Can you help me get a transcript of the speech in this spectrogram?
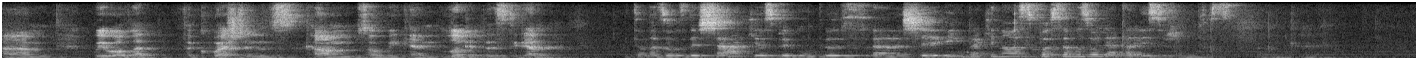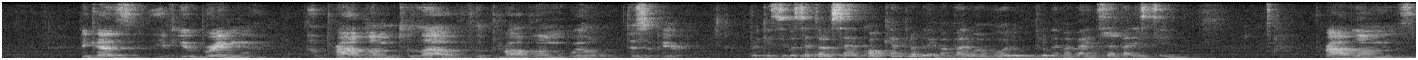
Um, we will let the questions come so we can look at this together. Então nós vamos deixar que as perguntas ah, cheguem para que nós possamos olhar para isso juntos. Okay. Because if you bring a problem to love, the problem will disappear. Porque se você trouxer qualquer problema para o amor, o problema vai desaparecer. Problems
